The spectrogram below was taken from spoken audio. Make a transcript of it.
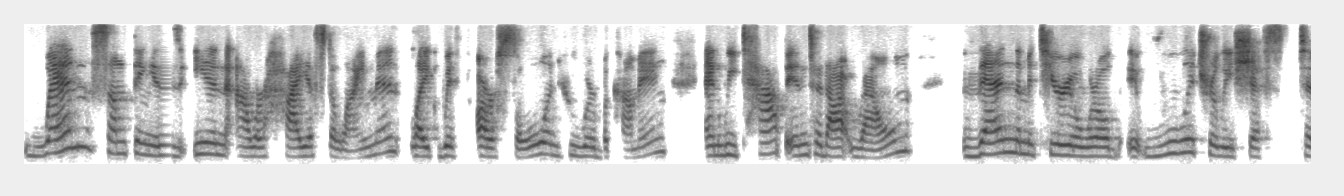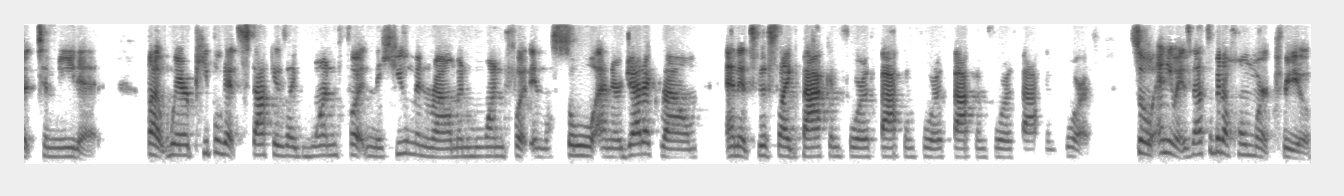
when something is in our highest alignment, like with our soul and who we're becoming, and we tap into that realm, then the material world, it literally shifts to, to meet it. But where people get stuck is like one foot in the human realm and one foot in the soul energetic realm. And it's this like back and forth, back and forth, back and forth, back and forth. So, anyways, that's a bit of homework for you.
